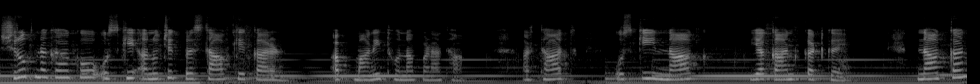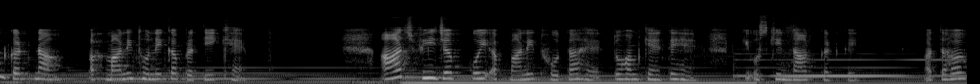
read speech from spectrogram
श्रूपनखा को उसके अनुचित प्रस्ताव के कारण अपमानित होना पड़ा था। अर्थात उसकी नाक या कान कट गए। नाक कान कटना अपमानित होने का प्रतीक है। आज भी जब कोई अपमानित होता है तो हम कहते हैं कि उसकी नाक कट गई। अतः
